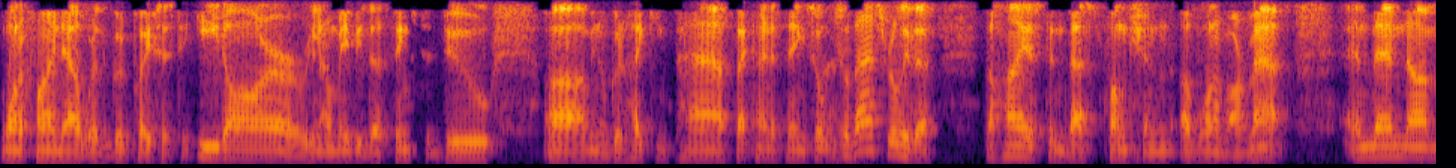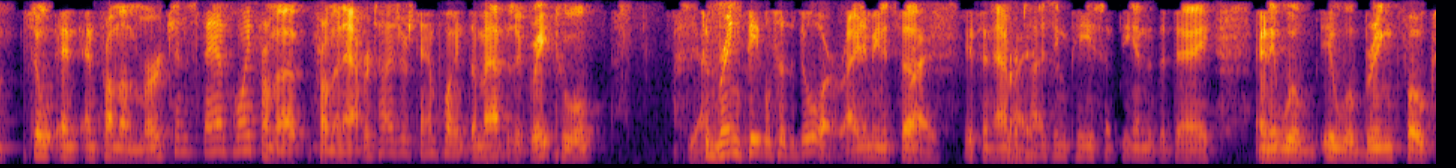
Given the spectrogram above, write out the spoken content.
I want to find out where the good places to eat are, or you know maybe the things to do. Um, you know, good hiking paths, that kind of thing. So so that's really the the highest and best function of one of our maps. And then, um, so and, and from a merchant standpoint, from a from an advertiser standpoint, the map is a great tool yes. to bring people to the door, right? I mean, it's a right. it's an advertising right. piece at the end of the day, and it will it will bring folks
